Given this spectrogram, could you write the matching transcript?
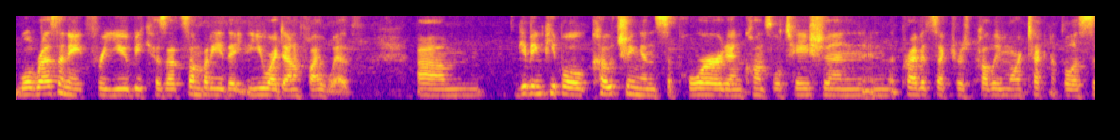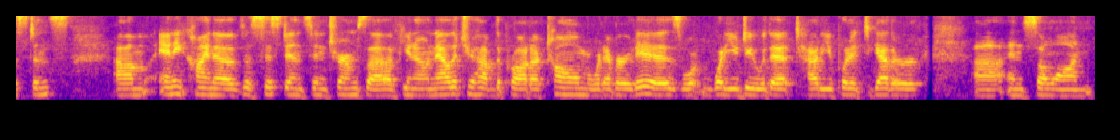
will resonate for you because that's somebody that you identify with. Um, giving people coaching and support and consultation in the private sector is probably more technical assistance. Um, any kind of assistance in terms of, you know, now that you have the product home or whatever it is, what, what do you do with it? How do you put it together? Uh, and so on.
